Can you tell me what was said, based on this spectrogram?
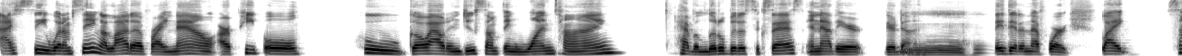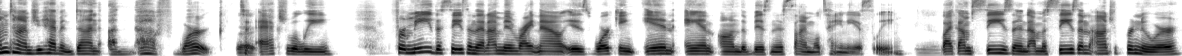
I see what I'm seeing a lot of right now are people who go out and do something one time, have a little bit of success, and now they're they're done. Mm-hmm. They did enough work. Like sometimes you haven't done enough work right. to actually for me, the season that I'm in right now is working in and on the business simultaneously. Yeah. Like I'm seasoned, I'm a seasoned entrepreneur,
